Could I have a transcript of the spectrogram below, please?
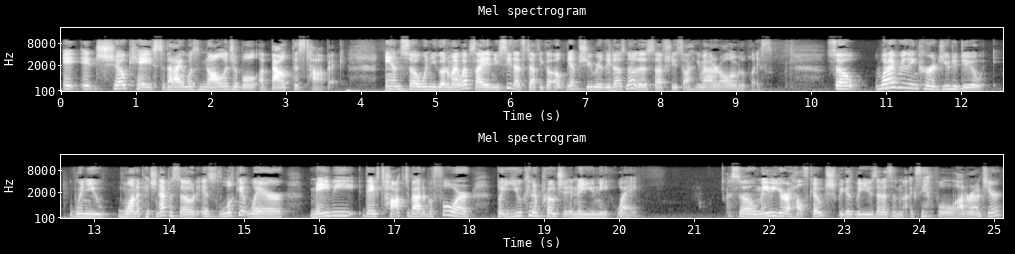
it, it showcased that I was knowledgeable about this topic. And so when you go to my website and you see that stuff, you go, oh, yep, she really does know this stuff. She's talking about it all over the place. So, what I really encourage you to do when you want to pitch an episode is look at where maybe they've talked about it before, but you can approach it in a unique way. So maybe you're a health coach because we use that as an example a lot around here.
